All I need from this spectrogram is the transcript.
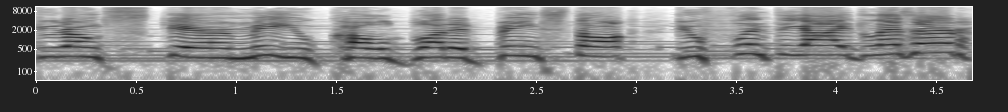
You don't scare me, you cold-blooded beanstalk, you flinty-eyed lizard!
